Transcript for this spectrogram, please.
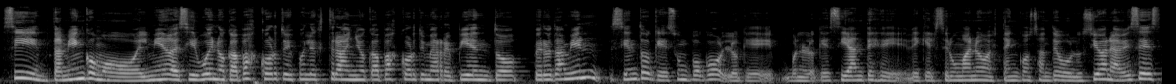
Sí, también como el miedo a decir, bueno, capaz corto y después lo extraño, capaz corto y me arrepiento, pero también siento que es un poco lo que, bueno, lo que decía antes de, de que el ser humano está en constante evolución. A veces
